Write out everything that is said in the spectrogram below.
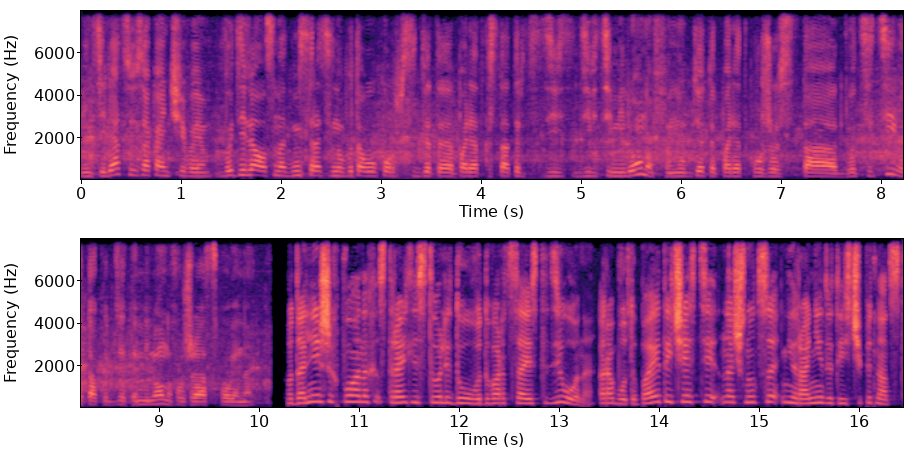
вентиляцию заканчиваем. Выделялось на административно-бытовой корпус где-то порядка 139 миллионов, ну где-то порядка уже 120, вот так вот где-то миллионов уже освоено. В дальнейших планах строительство Ледового дворца и стадиона. Работы по этой части начнутся не ранее 2015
